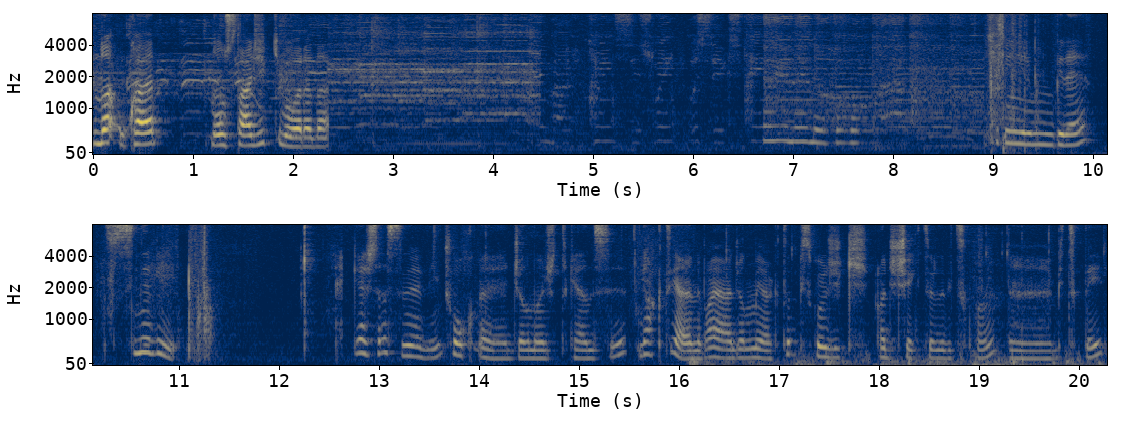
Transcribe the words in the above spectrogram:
Buna o kadar nostaljik ki bu arada. ...2021'e sinirliyim. Gerçekten sinirliyim. Çok e, canımı acıttı kendisi. Yaktı yani. Bayağı canımı yaktı. Psikolojik acı çektirdi bir tık bana. E, bir tık değil.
